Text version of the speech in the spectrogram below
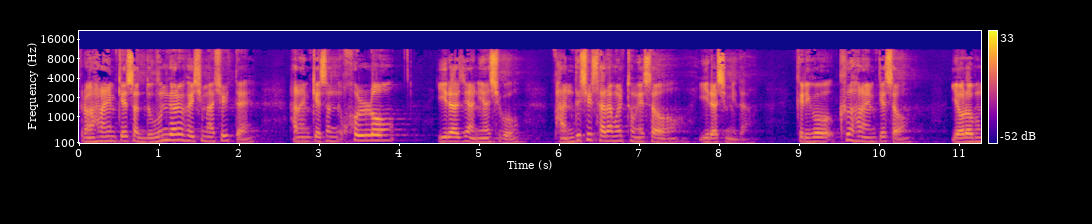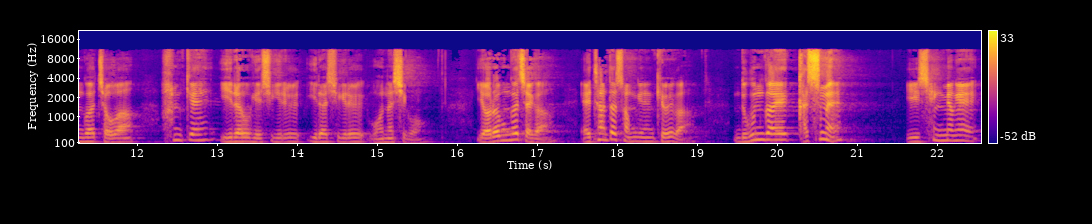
그럼 하나님께서 누군가를 회심하실 때 하나님께서는 홀로 일하지 아니하시고 반드시 사람을 통해서 일하십니다. 그리고 그 하나님께서 여러분과 저와 함께 일하고 계시기를 일하시기를 원하시고 여러분과 제가 애타한테 섬기는 교회가 누군가의 가슴에 이 생명의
